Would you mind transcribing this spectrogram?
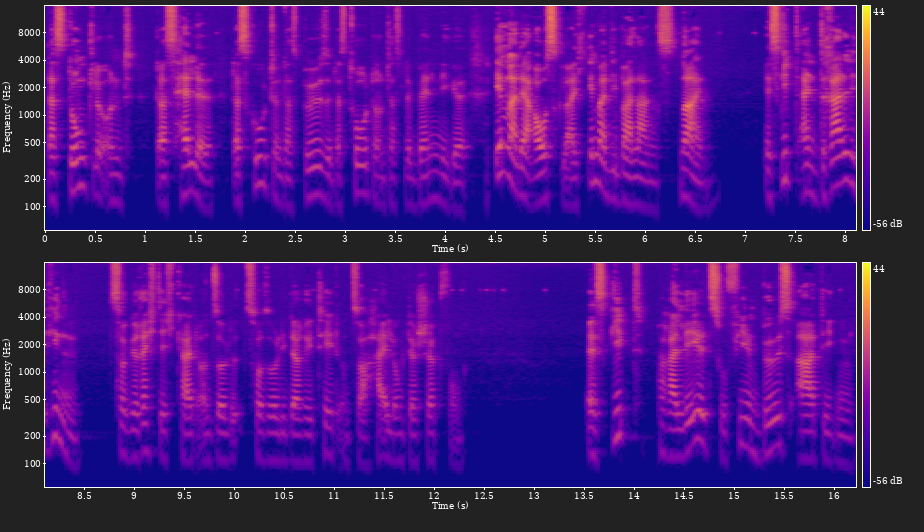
Das Dunkle und das Helle, das Gute und das Böse, das Tote und das Lebendige. Immer der Ausgleich, immer die Balance. Nein, es gibt ein Drall hin zur Gerechtigkeit und zur Solidarität und zur Heilung der Schöpfung. Es gibt parallel zu vielen bösartigen,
